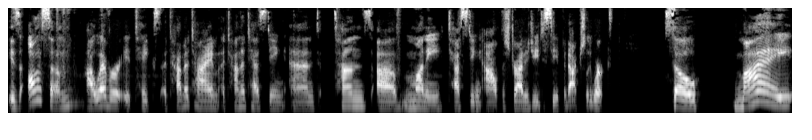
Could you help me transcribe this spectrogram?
is awesome. However, it takes a ton of time, a ton of testing, and tons of money testing out the strategy to see if it actually works. So my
